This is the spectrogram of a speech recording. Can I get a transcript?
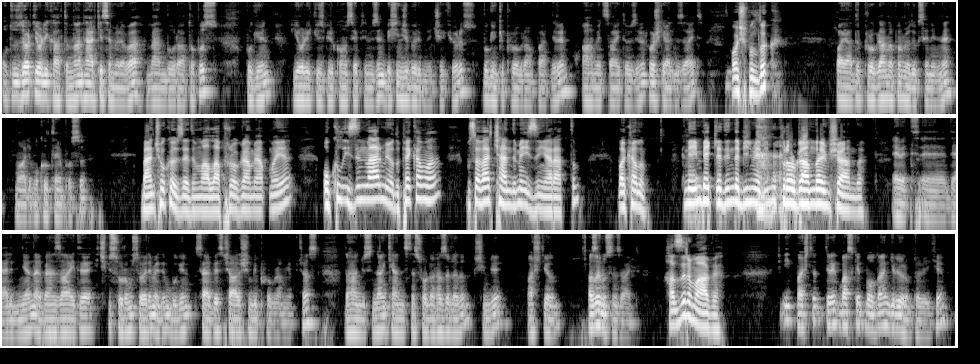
34 Euroleague hattından herkese merhaba. Ben Buğra Topuz. Bugün Euroleague 101 konseptimizin 5. bölümünü çekiyoruz. Bugünkü program partnerim Ahmet Zahit Özdemir. Hoş geldin Zahit. Hoş bulduk. Bayağıdır program yapamıyorduk seninle. Malum okul temposu. Ben çok özledim valla program yapmayı. Okul izin vermiyordu pek ama bu sefer kendime izin yarattım. Bakalım. Neyin beklediğini de bilmediğim bir programdayım şu anda. Evet e, değerli dinleyenler ben Zahit'e hiçbir sorumu söylemedim. Bugün serbest çağrışım bir program yapacağız. Daha öncesinden kendisine sorular hazırladım. Şimdi başlayalım. Hazır mısın Zahit? Hazırım abi. Şimdi ilk başta direkt basketboldan giriyorum tabii ki.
